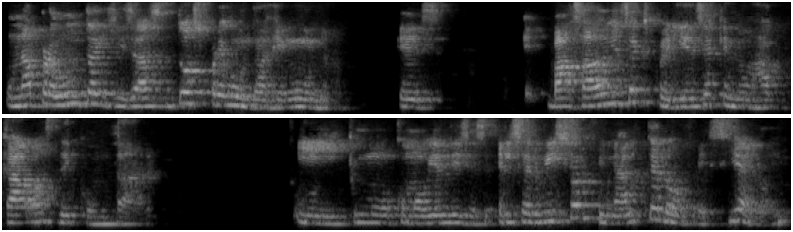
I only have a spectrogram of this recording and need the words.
una pregunta y quizás dos preguntas en una. Es, basado en esa experiencia que nos acabas de contar, y como, como bien dices, el servicio al final te lo ofrecieron,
